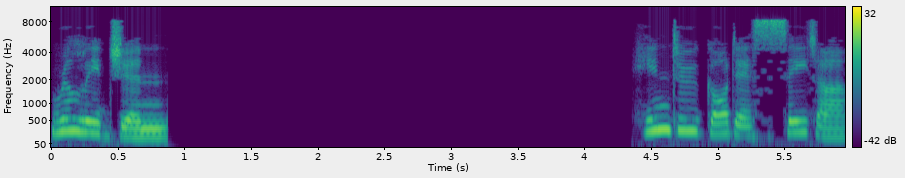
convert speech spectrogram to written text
Religion Hindu goddess Sita,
